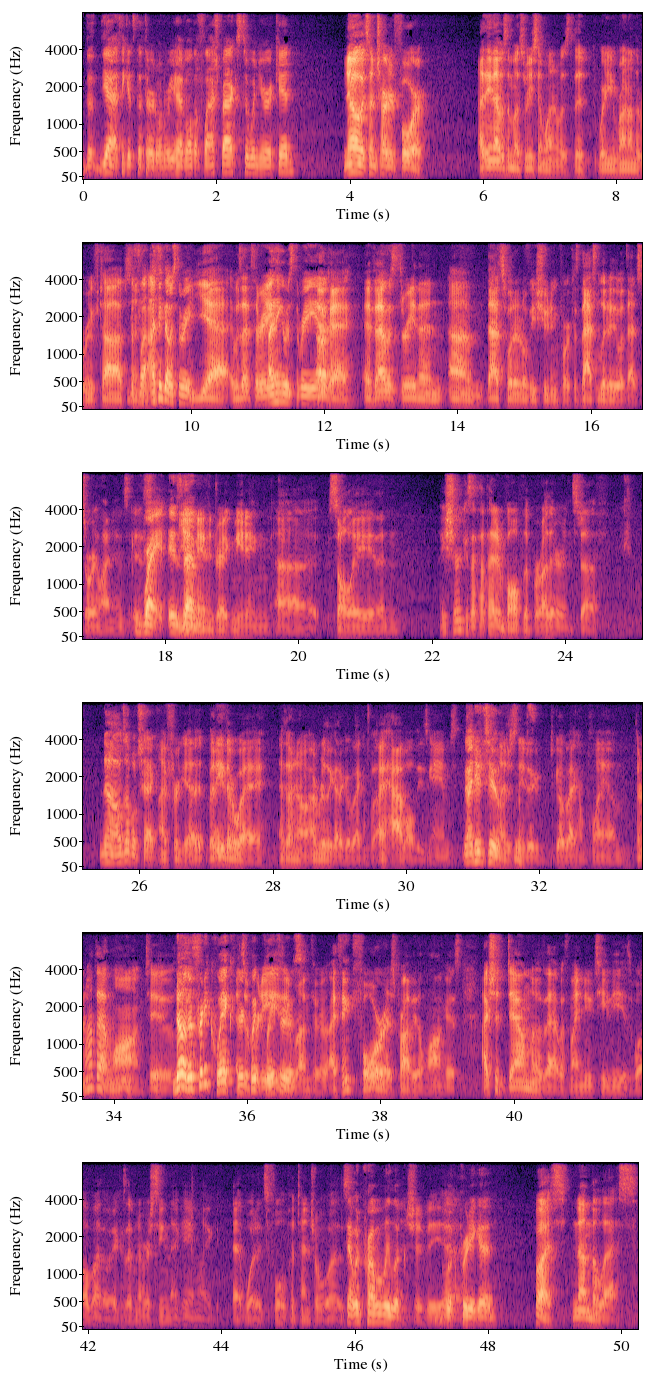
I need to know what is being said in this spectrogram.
the yeah, I think it's the third one where you have all the flashbacks to when you're a kid. No, it's Uncharted Four. I think that was the most recent one. Was the where you run on the rooftops? The and, fla- I think that was three. yeah, it was that three? I think it was three. Yeah. Okay, if that was three, then um, that's what it'll be shooting for because that's literally what that storyline is. is Right, is young them. Nathan Drake meeting uh, Sully, and then are you sure? Because I thought that involved the brother and stuff. No, I'll double check. I forget, But but, I- either way, as I know, I really got to go back and play. I have all these games. I do too. I just need to go back and play them. They're not that long, too. No, Like, they're pretty quick. They're it's a quick pretty easy playthroughs. run through. I think four is probably the longest. I should download that with my new TV as well, by the way, because I've never seen that game like at what its full potential was. That would probably look it should be, yeah. look pretty good. But nonetheless,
